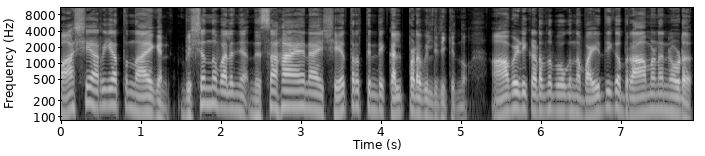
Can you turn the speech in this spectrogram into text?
ഭാഷയറിയാത്ത നായകൻ വിശന്നു വലഞ്ഞ് നിസ്സഹായനായി ക്ഷേത്രത്തിന്റെ കൽപ്പടവിലിരിക്കുന്നു. ആ വഴി കടന്നുപോകുന്ന വൈദിക ബ്രാഹ്മണനോട്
